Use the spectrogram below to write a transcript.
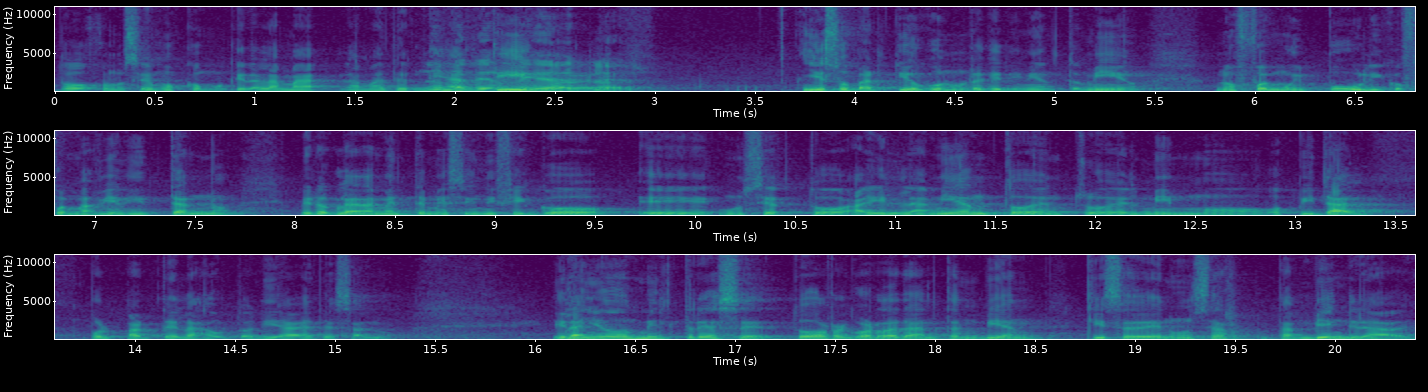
todos conocemos como que era la, maternidad, antigua. Y eso partió con un requerimiento mío. No fue muy público, fue más bien interno, pero claramente me significó eh, un cierto aislamiento dentro del mismo hospital por parte de las autoridades de salud. El año 2013, todos recordarán también que hice denuncias también graves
